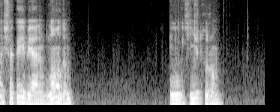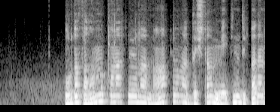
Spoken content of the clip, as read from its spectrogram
Vallahi şaka gibi yani bulamadım. Bu ikinci turum. Burada falan mı konaklıyorlar? Ne yapıyorlar? Dışta mı? Map'in zaten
